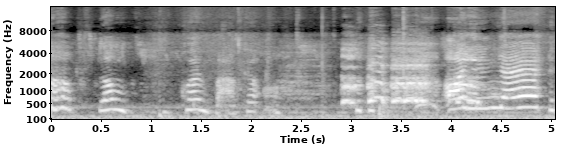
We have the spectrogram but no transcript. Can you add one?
ำล่มควนปากก็อ้อยยินเย่อยากกิ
